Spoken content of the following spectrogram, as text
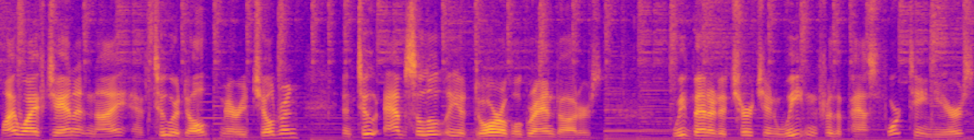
My wife Janet and I have two adult married children and two absolutely adorable granddaughters. We've been at a church in Wheaton for the past 14 years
